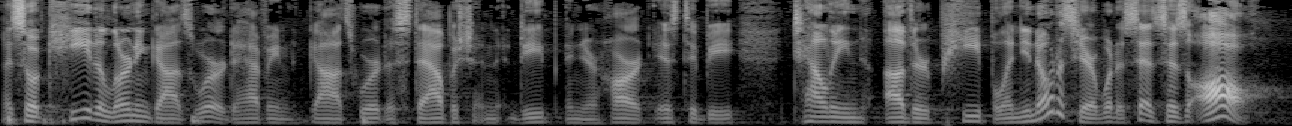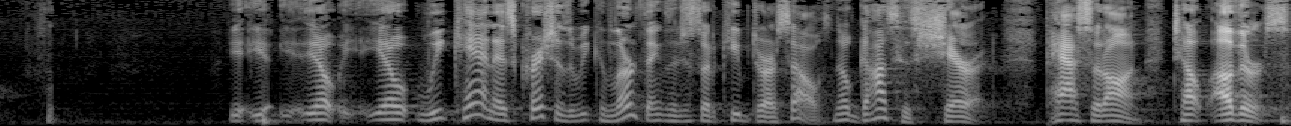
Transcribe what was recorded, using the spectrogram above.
And so, a key to learning God's word, to having God's word established and deep in your heart, is to be telling other people. And you notice here what it says: it says all. You, you, you, know, you know, we can as Christians, we can learn things and just sort of keep to ourselves. No, God says share it, pass it on, tell others.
